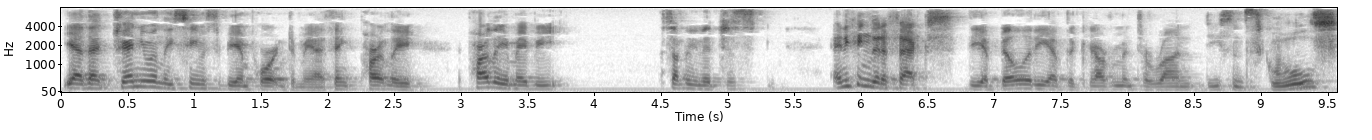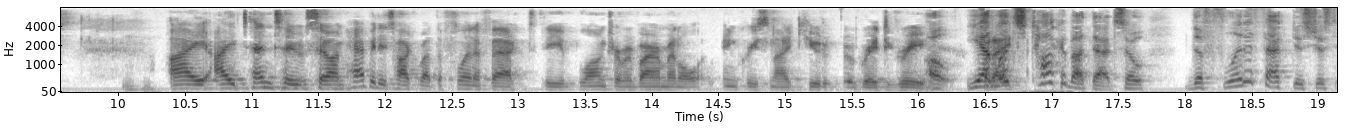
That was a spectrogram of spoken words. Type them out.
Yeah, that genuinely seems to be important to me. I think partly partly it may be something that just anything that affects the ability of the government to run decent schools Mm-hmm. I, I tend to, so I'm happy to talk about the Flynn effect, the long-term environmental increase in IQ to a great degree. Oh, yeah, but let's I, talk about that. So the Flynn effect is just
